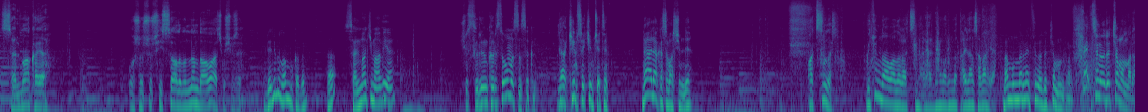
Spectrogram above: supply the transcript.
Selma Kaya. Usulsüz hisse alımından dava açmış bize. Deli mi lan bu kadın? Ha? Selma kim abi ya? Şu sırrın karısı olmasın sakın. Ya kimse kim Çetin? Ne alakası var şimdi? Açsınlar. Bütün davaları açsınlar. Yani benim adımda Taylansa var ya. Ben bunların hepsini ödeteceğim onlara. Hepsini ödeteceğim onlara.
